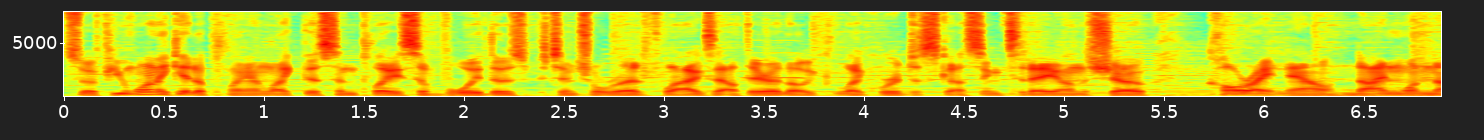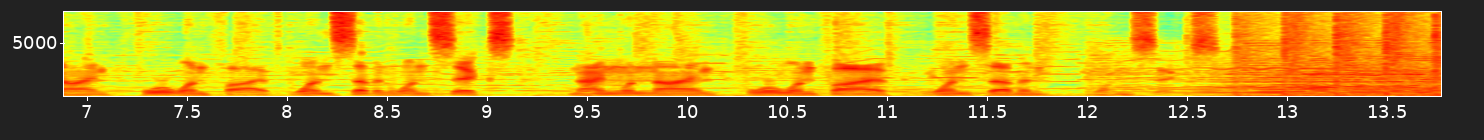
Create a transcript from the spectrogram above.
So if you want to get a plan like this in place, avoid those potential red flags out there like, like we're discussing today on the show, call right now 919 415 1716. 919 415 1716.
